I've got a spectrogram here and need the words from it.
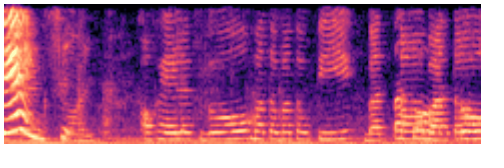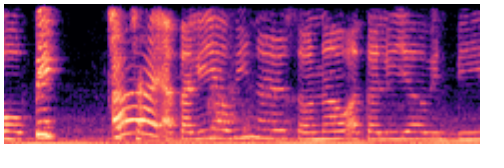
attention. Okay, let's go. Bato-bato pick. Bato-bato pick. Ay, Atalia winner. So now Atalia will be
